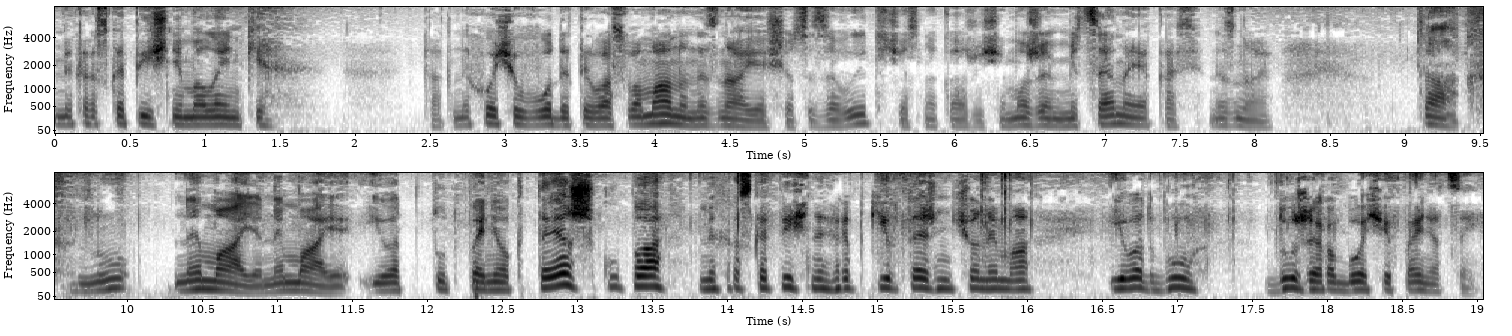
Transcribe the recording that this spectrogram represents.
мікроскопічні маленькі. Так, не хочу вводити вас в оману, не знаю я, що це за вид, чесно кажучи. Може міцена якась, не знаю. Так, ну немає, немає. І от тут пеньок теж купа мікроскопічних грибків, теж нічого нема. І от був дуже робочий пень оцей.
